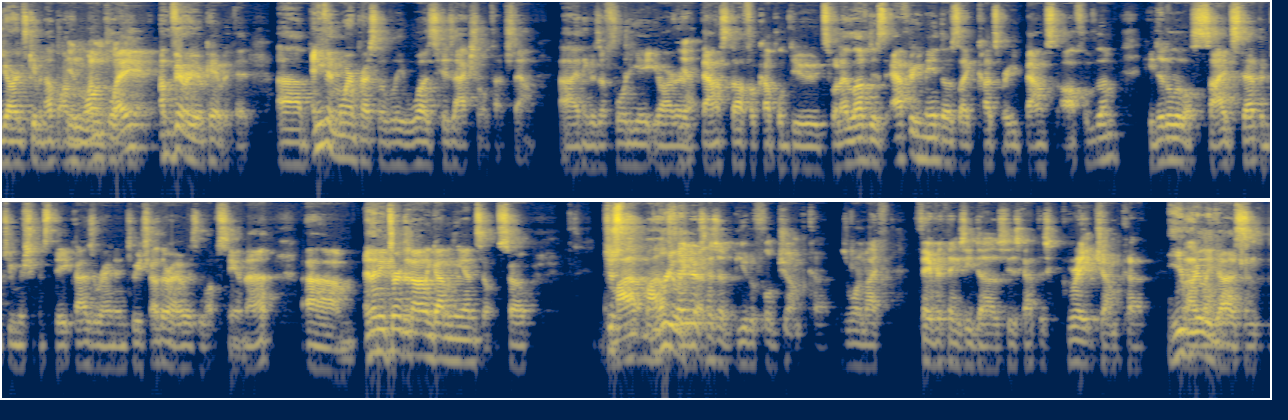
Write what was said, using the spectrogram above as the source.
yards given up on In one one play. play. I'm very okay with it. Um, and even more impressively was his actual touchdown. Uh, I think it was a 48 yarder, Yeah. bounced off a couple dudes. What I loved is after he made those like cuts where he bounced off of them, he did a little sidestep and two Michigan State guys ran into each other. I always love seeing that. Um, and then he turned it on and got in the end zone. So just Miles, Miles really Sanders has a beautiful jump cut. It's one of my favorite things he does. He's got this great jump cut. He really does. watching.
